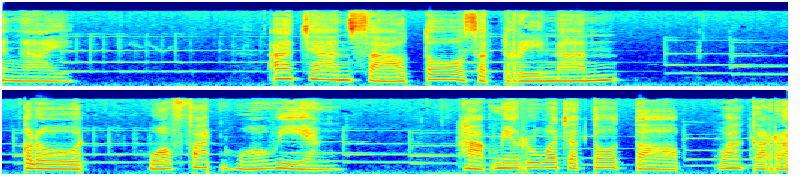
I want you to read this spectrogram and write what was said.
ยังไง อาจารย์สาวโต้สตรีนั้น โกรธ หัวฟัดหัวเวียง หากไม่รู้ว่าจะโต้ตอบว่ากระไร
